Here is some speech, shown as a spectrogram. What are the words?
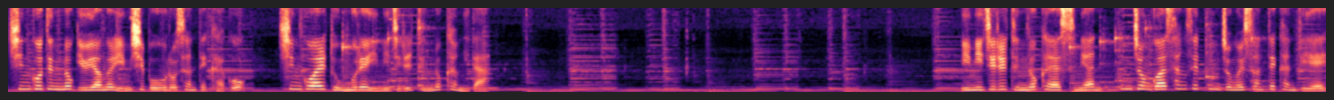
신고 등록 유형을 임시 보호로 선택하고 신고할 동물의 이미지를 등록합니다. 이미지를 등록하였으면 품종과 상세 품종을 선택한 뒤에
